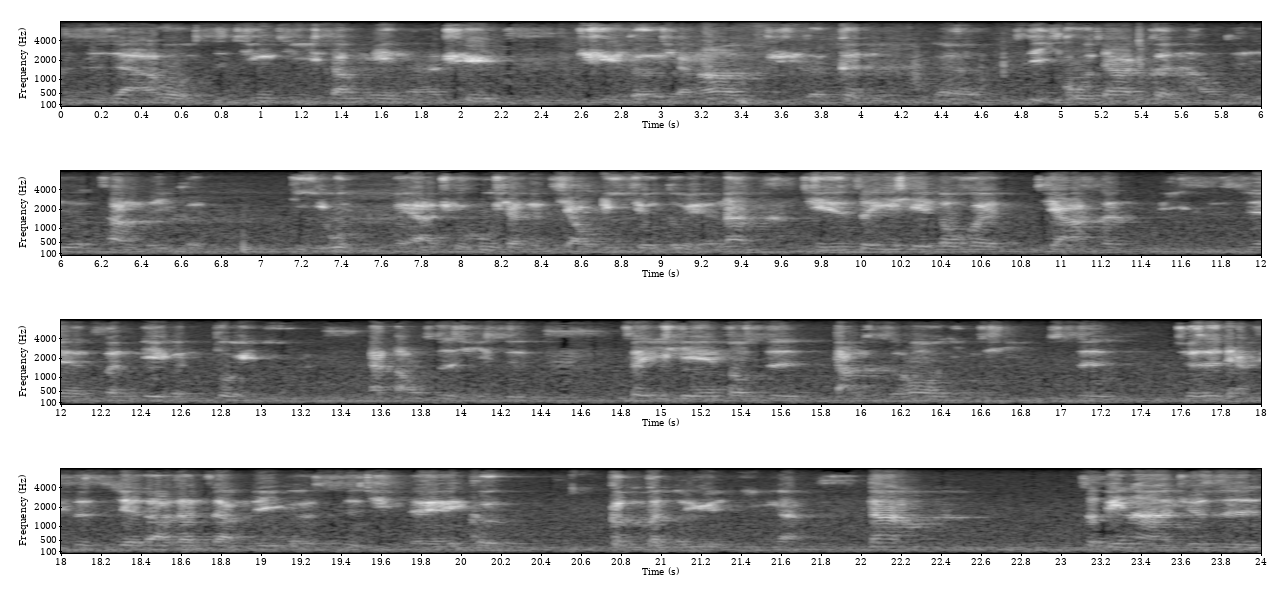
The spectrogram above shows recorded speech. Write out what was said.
治啊，或者是经济上面呢，去取得想要取得更呃自己国家更好的一个这样的一个地位对啊，去互相的角力就对了。那其实这一些都会加深之间分裂跟对立，那导致其实这一些都是当时候引起是就是两次世界大战这样的一个事情的一个根本的原因啊。那这边呢，就是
